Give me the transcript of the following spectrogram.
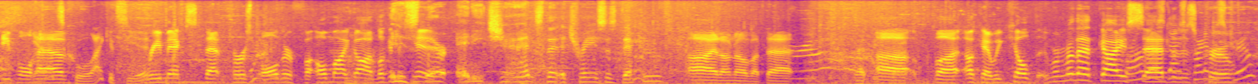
people Yeah, have cool. I can see it. remixed that first Baldur. Fu- oh my God! Look at Is the kid. there any chance that Atreus is Deku? Uh, I don't know about that. Uh, but okay, we killed. Remember that guy Were all sad those that his crew? his crew?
